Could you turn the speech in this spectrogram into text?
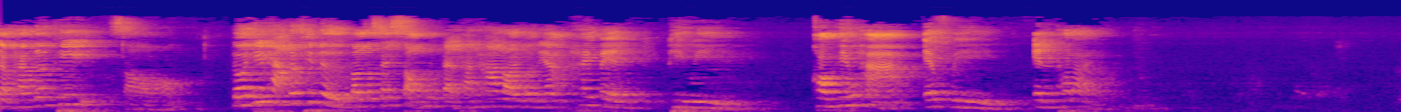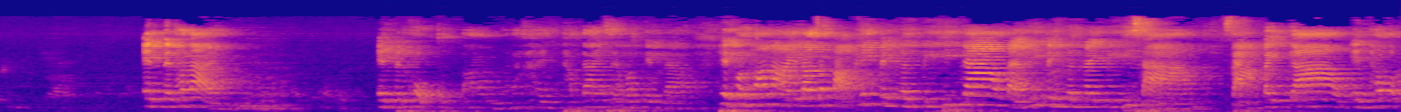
กับทางเลือกที่สองโดยที่ทางเลือกที่หนึ่งเราจะเซตสองหมื่นแปดพันห้าร้อยตัวเนี้ยให้เป็น PV คอมพิวหา FV N เท่าไหร่ N เป็นเท่าไหร่ N เป็นหกถูกต้องนะถ้าใครทำได้แสดงว่าเป็นแล้ว เหตุผลเพราะอะไร เราจะปรับให้เป็นเงินปีที่ 9 แต่นี่เป็นเงินในปีที่ 3 3 ไป 9 n เท่ากับ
